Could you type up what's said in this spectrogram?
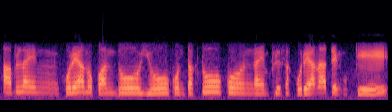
habla en coreano cuando yo contacto con la empresa coreana, tengo que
